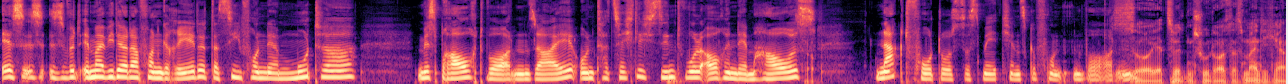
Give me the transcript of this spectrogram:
es, es, es wird immer wieder davon geredet, dass sie von der Mutter missbraucht worden sei. Und tatsächlich sind wohl auch in dem Haus Nacktfotos des Mädchens gefunden worden. so, jetzt wird ein Schuh draus, das meinte ich ja.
